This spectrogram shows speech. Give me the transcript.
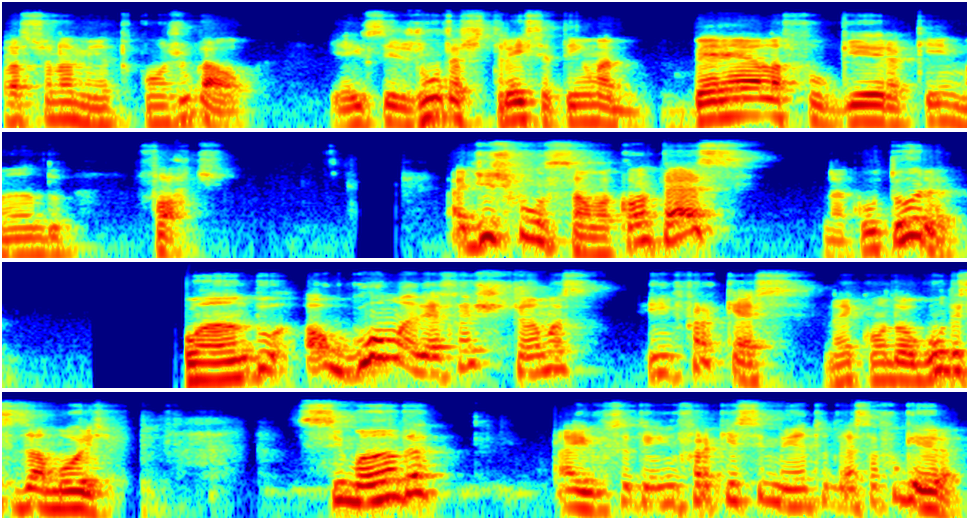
relacionamento conjugal. E aí você junta as três, você tem uma bela fogueira queimando forte. A disfunção acontece na cultura quando alguma dessas chamas enfraquece, né? Quando algum desses amores se manda, aí você tem um enfraquecimento dessa fogueira.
